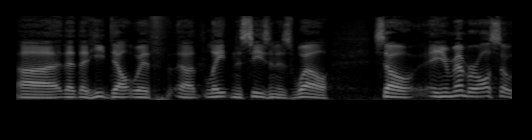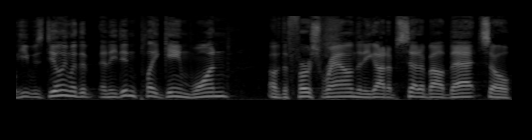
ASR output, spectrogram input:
uh, that that he dealt with uh, late in the season as well. So and you remember also he was dealing with it, and he didn't play game one of the first round, and he got upset about that. So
